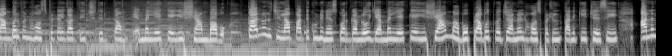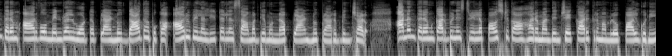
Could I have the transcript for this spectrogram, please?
నంబర్ వన్ హాస్పిటల్గా తీర్చిదిద్దాం ఎమ్మెల్యే కేఈ శ్యాంబాబు. కర్నూలు జిల్లా పత్తికొండ నియోజకవర్గంలో ఎమ్మెల్యే కేఈ శ్యాంబాబు ప్రభుత్వ జనరల్ హాస్పిటల్ను తనిఖీ చేసి అనంతరం ఆర్వో మినరల్ వాటర్ ప్లాంట్ను దాదాపుగా ఆరు వేల లీటర్ల సామర్థ్యం ఉన్న ప్లాంట్ను ప్రారంభించాడు. అనంతరం గర్భిణీ స్త్రీల పౌష్టిక ఆహారం అందించే కార్యక్రమంలో పాల్గొని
